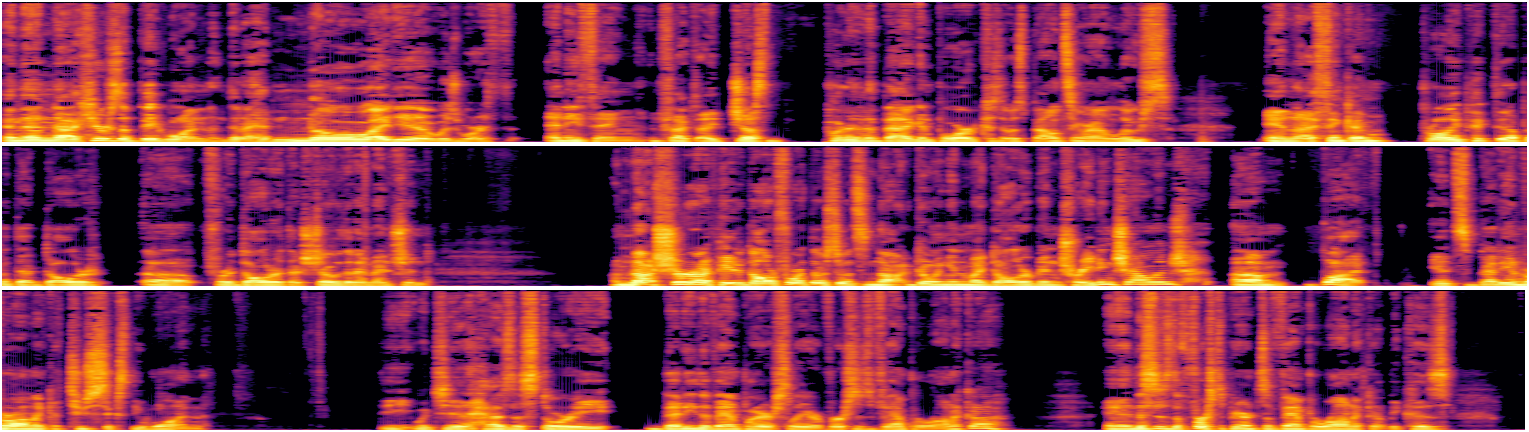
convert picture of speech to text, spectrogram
And then uh, here's a big one that I had no idea was worth anything. In fact, I just put it in a bag and board because it was bouncing around loose. And I think I'm probably picked it up at that dollar uh, for a dollar at that show that I mentioned. I'm not sure I paid a dollar for it though, so it's not going in my dollar bin trading challenge. Um, but it's Betty and Veronica 261, the which has a story Betty the Vampire Slayer versus Vampironica. And this is the first appearance of Vampironica because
